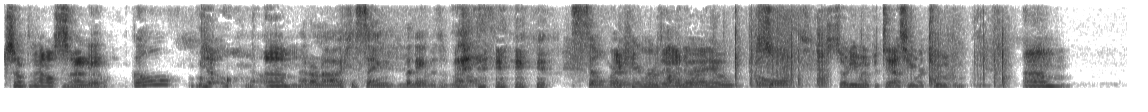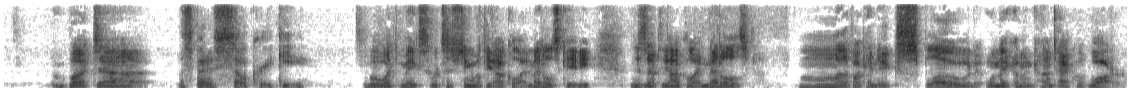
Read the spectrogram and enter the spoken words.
something else. I don't know. No. No, Um, I don't know. I was just saying the names of metals: Silver. I can't remember that. I know. I know. Gold. Sodium and potassium are two of them. Um, but uh, This bed is so creaky. well, what makes what's interesting about the alkali metals, Katie, is that the alkali metals motherfucking explode when they come in contact with water.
